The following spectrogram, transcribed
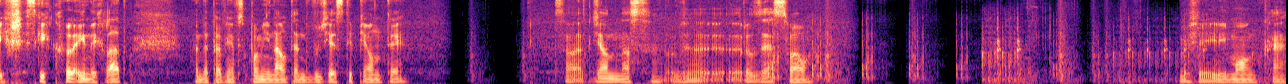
i wszystkich kolejnych lat. Będę pewnie wspominał ten 25. Co, gdzie on nas rozesłał? Wysielili mąkę.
